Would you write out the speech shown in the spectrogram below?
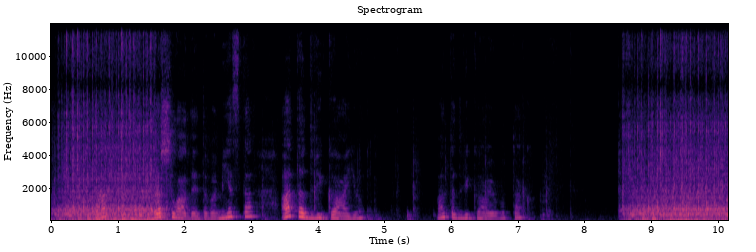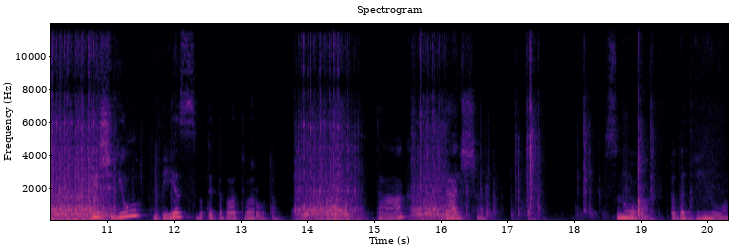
Так, дошла до этого места, отодвигаю, отодвигаю вот так и шью без вот этого отворота. Так, дальше снова пододвинула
